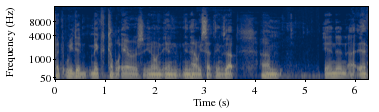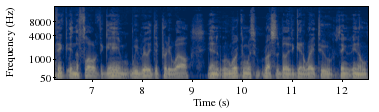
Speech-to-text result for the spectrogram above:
but we did make a couple errors, you know, in in, in how we set things up. Um, and then I, I, think in the flow of the game, we really did pretty well. And working with Russ's ability to get away too, things you know,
